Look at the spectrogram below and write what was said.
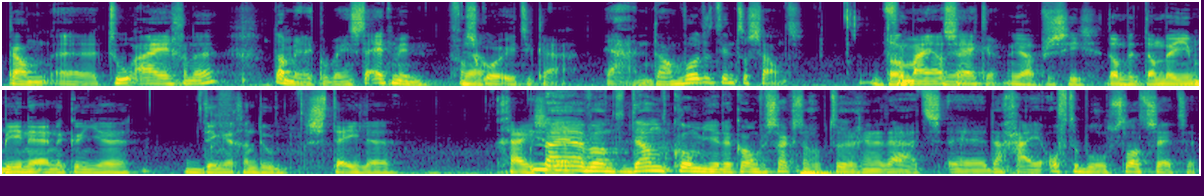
kan uh, toe-eigenen, dan ben ik opeens de admin van ja. Score Utica. Ja, en dan wordt het interessant. Dan, Voor mij als ja, hacker. Ja, precies. Dan, dan ben je binnen en dan kun je dingen gaan doen. Stelen, gijzelen. Nou ja, want dan kom je, daar komen we straks nog op terug inderdaad. Uh, dan ga je of de boel op slot zetten.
